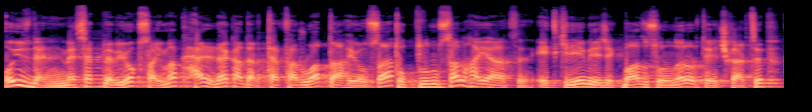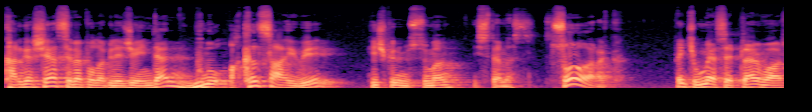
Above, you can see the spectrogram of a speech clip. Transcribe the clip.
O yüzden mezhepleri yok saymak her ne kadar teferruat dahi olsa toplumsal hayatı etkileyebilecek bazı sorunlar ortaya çıkartıp kargaşaya sebep olabileceğinden bunu akıl sahibi hiçbir Müslüman istemez. Son olarak peki bu mezhepler var.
